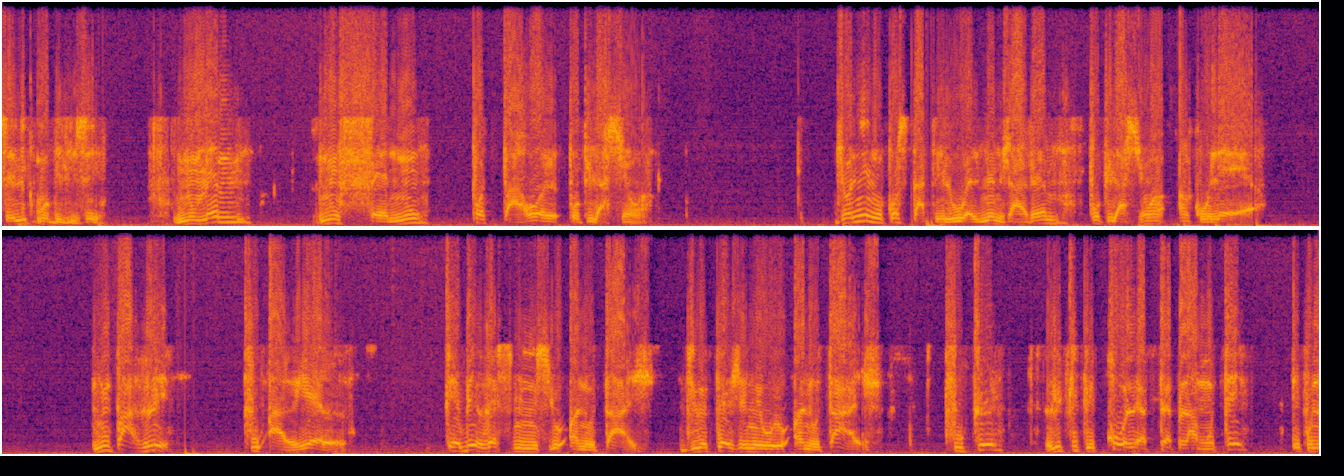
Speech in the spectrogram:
c'est lui qui mobilisé. Nous-mêmes, nous faisons porte-parole population. Johnny nous constate où elle-même j'avais population en colère. Nous parler pour Ariel, Kembe reste ministre en otage, directeur général en otage, pour que l'équité colère peuple a monté et pour nous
